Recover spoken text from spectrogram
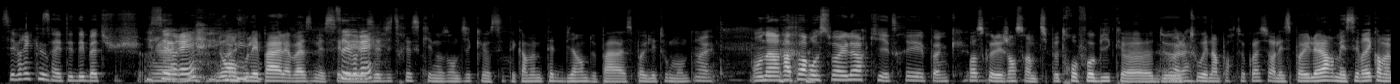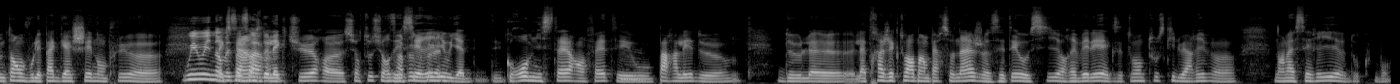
c'est vrai que. Ça a été débattu. C'est vrai. Nous, on voulait pas à la base, mais c'est les éditrices qui nous ont dit que c'était quand même peut-être bien de pas spoiler tout le monde. Ouais. On a un rapport au spoiler qui est très punk. Je pense que les gens sont un petit peu trop phobiques euh, de tout et n'importe quoi sur les spoilers, mais c'est vrai qu'en même temps, on voulait pas gâcher non plus euh, oui, oui, l'expérience de lecture, euh, surtout sur des séries où il y a des gros mystères en fait et mm. où parler de de la, trajectoire d'un personnage, c'était aussi révéler exactement tout ce qui lui arrive dans la série. Donc bon,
